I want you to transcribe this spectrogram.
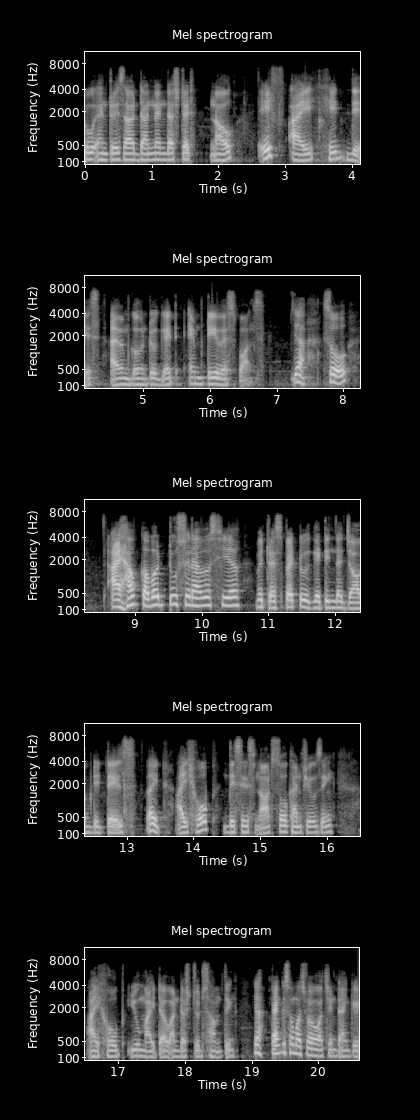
two entries are done and dusted. Now if I hit this I am going to get empty response. Yeah so I have covered two scenarios here with respect to getting the job details right? I hope this is not so confusing. I hope you might have understood something. Yeah thank you so much for watching. Thank you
